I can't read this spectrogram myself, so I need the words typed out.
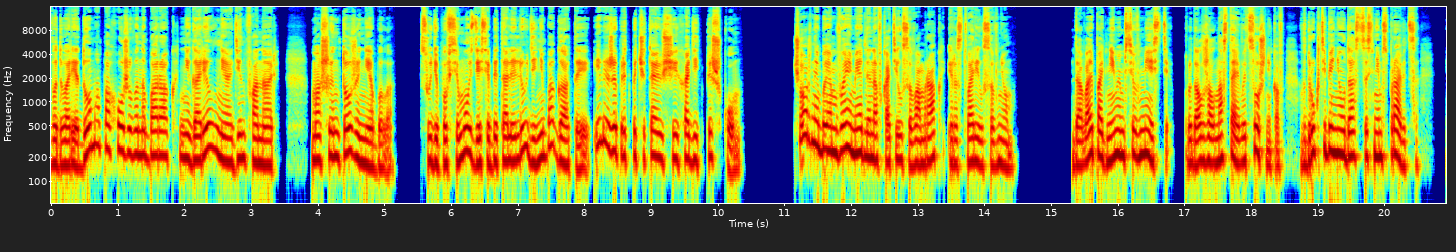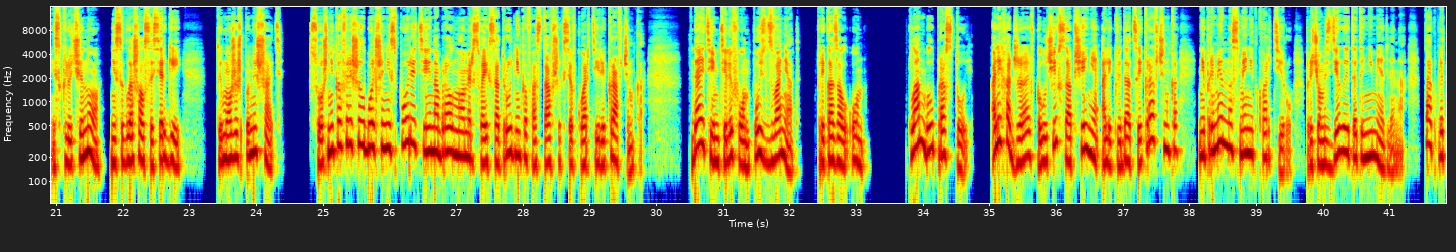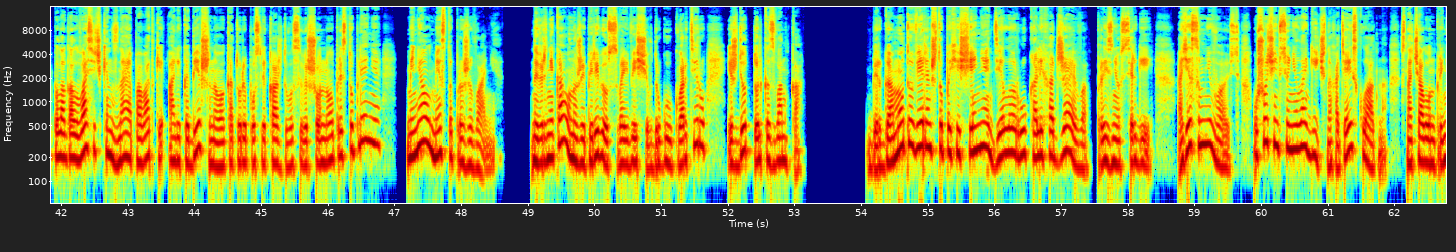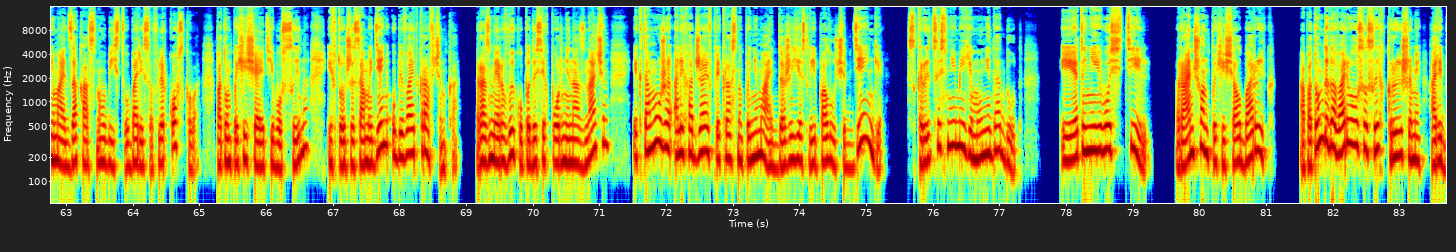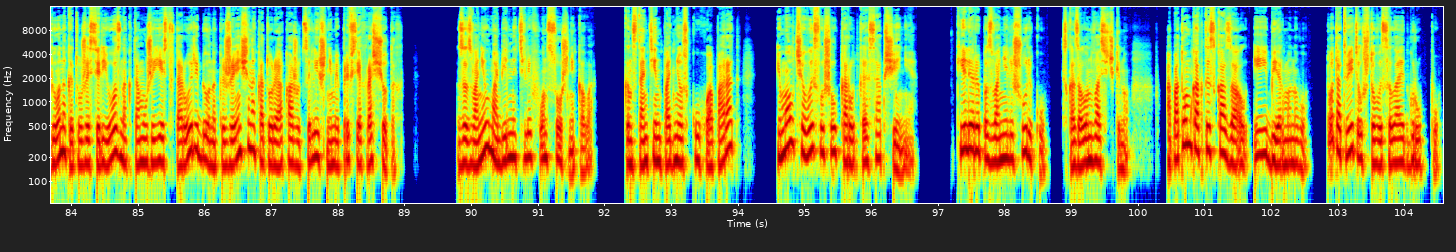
Во дворе дома, похожего на барак, не горел ни один фонарь. Машин тоже не было. Судя по всему, здесь обитали люди небогатые или же предпочитающие ходить пешком. Черный БМВ медленно вкатился во мрак и растворился в нем. «Давай поднимемся вместе», — продолжал настаивать Сошников. «Вдруг тебе не удастся с ним справиться?» «Исключено», — не соглашался Сергей. «Ты можешь помешать». Сошников решил больше не спорить и набрал номер своих сотрудников, оставшихся в квартире Кравченко. «Дайте им телефон, пусть звонят», — приказал он. План был простой. Али Хаджаев, получив сообщение о ликвидации Кравченко, непременно сменит квартиру, причем сделает это немедленно. Так предполагал Васечкин, зная повадки Алика Бешеного, который после каждого совершенного преступления менял место проживания. Наверняка он уже перевез свои вещи в другую квартиру и ждет только звонка. «Бергамот уверен, что похищение — дело рук Али Хаджаева», — произнес Сергей. «А я сомневаюсь. Уж очень все нелогично, хотя и складно. Сначала он принимает заказ на убийство Бориса Флерковского, потом похищает его сына и в тот же самый день убивает Кравченко. Размер выкупа до сих пор не назначен, и к тому же Али Хаджаев прекрасно понимает, даже если и получит деньги, скрыться с ними ему не дадут. И это не его стиль. Раньше он похищал барык. А потом договаривался с их крышами, а ребенок — это уже серьезно, к тому же есть второй ребенок и женщина, которые окажутся лишними при всех расчетах. Зазвонил мобильный телефон Сошникова. Константин поднес к уху аппарат и молча выслушал короткое сообщение. «Киллеры позвонили Шурику», — сказал он Васечкину. «А потом, как ты сказал, и Берманову. Тот ответил, что высылает группу».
